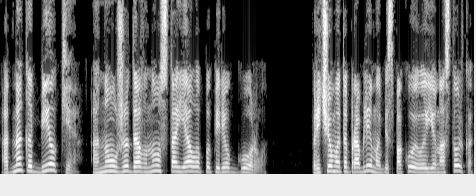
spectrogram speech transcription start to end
Однако белке оно уже давно стояло поперек горла. Причем эта проблема беспокоила ее настолько,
